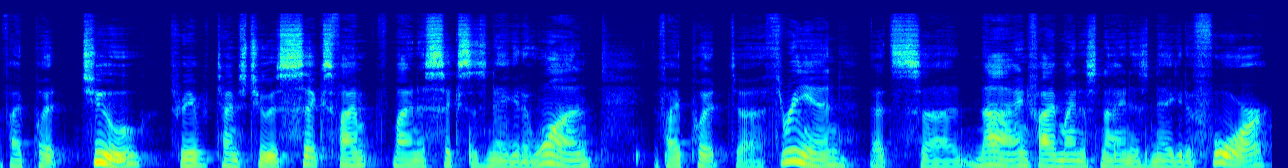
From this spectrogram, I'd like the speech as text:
If I put 2 3 times 2 is 6. 5 minus 6 is negative 1. If I put uh, 3 in, that's uh, 9. 5 minus 9 is negative 4.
